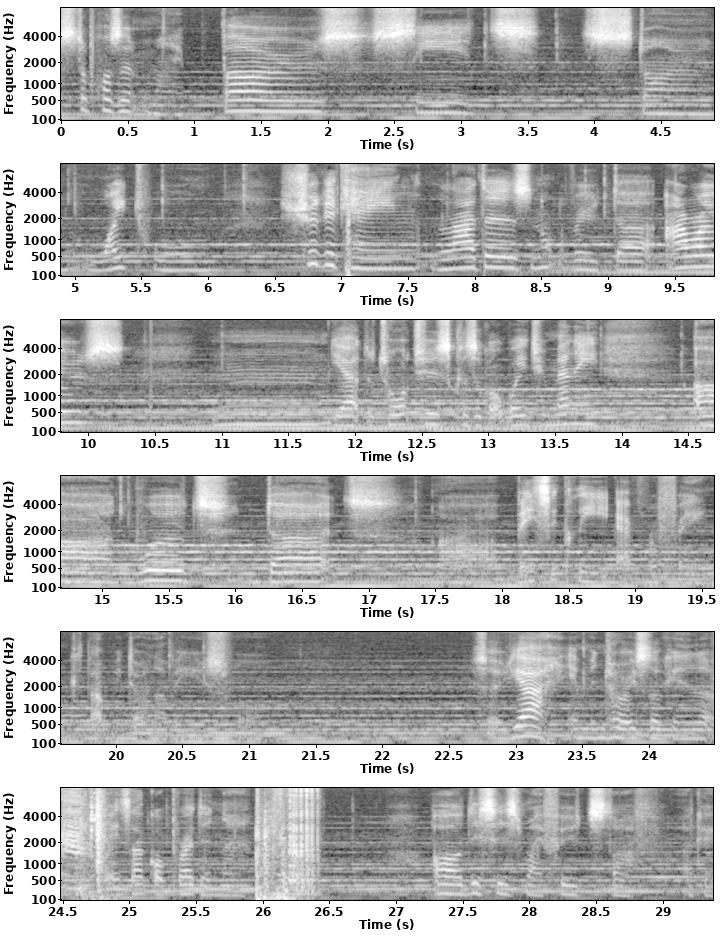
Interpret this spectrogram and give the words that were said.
let's deposit my bows, seeds, stone, white wool, sugarcane, ladders, not very dirt, arrows, mm, yeah, the torches, because I've got way too many, uh, the wood, dirt, uh, basically everything that we don't have a use for. So yeah, inventory's looking a little bit ways. I got bread in there. Oh, this is my food stuff. Okay,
